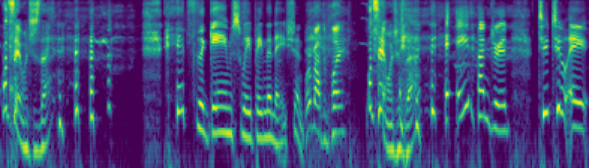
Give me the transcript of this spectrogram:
What sandwich is that? It's the game sweeping the nation. We're about to play. What sandwich is that? 800 228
